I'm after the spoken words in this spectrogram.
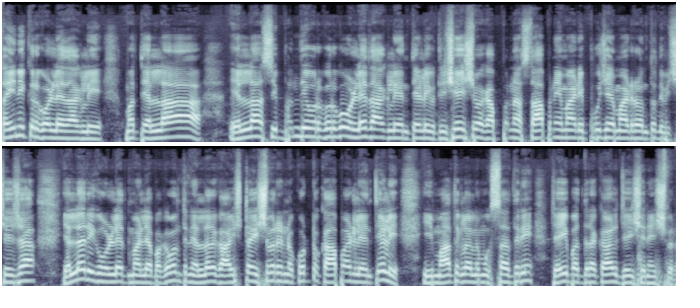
ಸೈನಿಕರಿಗೆ ಒಳ್ಳೆಯದಾಗಲಿ ಮತ್ತು ಎಲ್ಲ ಎಲ್ಲ ಸಿಬ್ಬಂದಿ ವರ್ಗರಿಗೂ ಒಳ್ಳೆಯದಾಗಲಿ ಅಂತೇಳಿ ವಿಶೇಷವಾಗಿ ಅಪ್ಪನ ಸ್ಥಾಪನೆ ಮಾಡಿ ಪೂಜೆ ಮಾಡಿರುವಂಥದ್ದು ವಿಶೇಷ. ಎಲ್ಲರಿಗೂ ಒಳ್ಳೇದು ಮಾಡಲಿ, ಭಗವಂತನ ಎಲ್ಲರಿಗೂ ಅಷ್ಟ ಐಶ್ವರ್ಯನ ಕೊಟ್ಟು ಕಾಪಾಡಲಿ ಅಂತೇಳಿ ಈ ಮಾತುಗಳನ್ನು ಮುಗಿಸ್ತಾತೀನಿ ಜೈ ಭದ್ರಕಾಳ್, ಜೈ ಶನೇಶ್ವರ.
